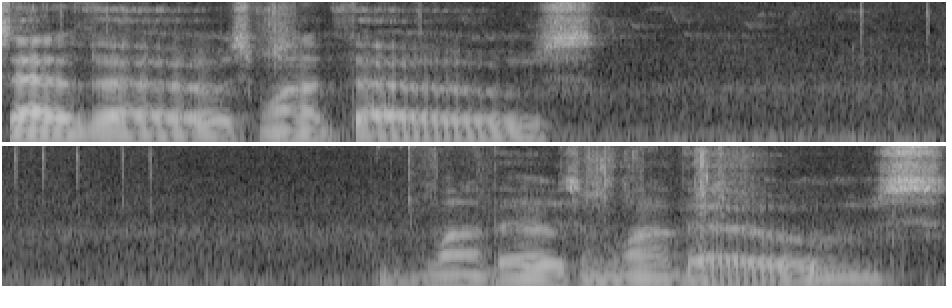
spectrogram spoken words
Set of those, one of those. One of those and one of those.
